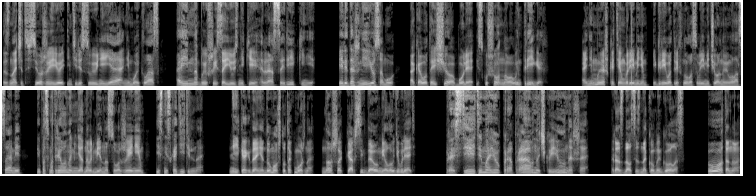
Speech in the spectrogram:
Значит, все же ее интересую не я, не мой класс, а именно бывшие союзники расы Риккини. Или даже не ее саму, а кого-то еще, более искушенного в интригах. Анимешка тем временем игриво тряхнула своими черными волосами и посмотрела на меня одновременно с уважением и снисходительно. Никогда не думал, что так можно, но Шакар всегда умела удивлять. «Простите мою праправнучку, юноша», — раздался знакомый голос. «Вот оно.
